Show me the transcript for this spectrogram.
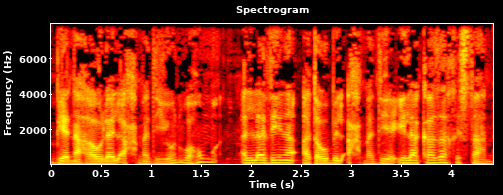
بأن هؤلاء الأحمديون وهم الذين أتوا بالأحمدية إلى كازاخستان.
